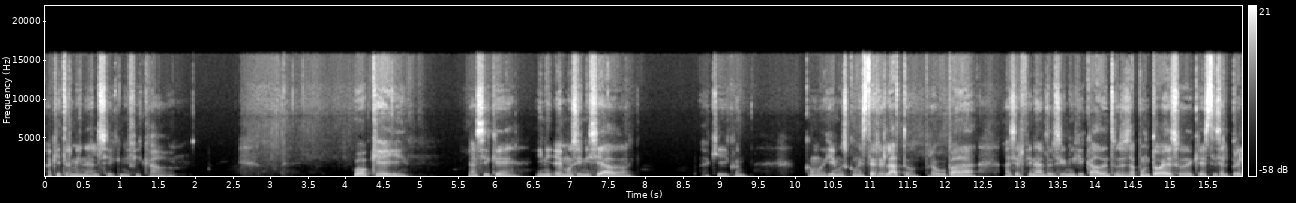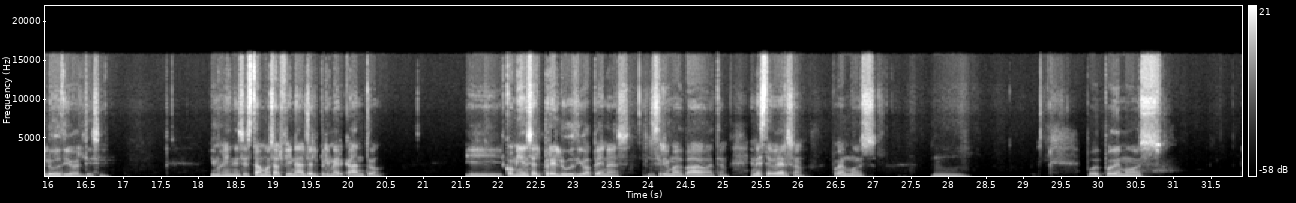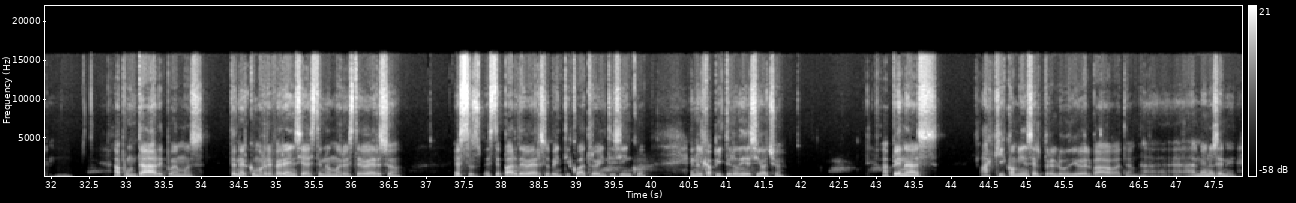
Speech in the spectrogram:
Aquí termina el significado. Ok, así que hemos iniciado aquí con, como dijimos, con este relato, preocupada hacia el final del significado, entonces apuntó eso de que este es el preludio, él dice. Imagínense, estamos al final del primer canto, y comienza el preludio apenas del Srimad Bhagavatam. En este verso podemos, mm, podemos mm, apuntar y podemos tener como referencia este número, este verso, estos, este par de versos, 24 y 25, en el capítulo 18. Apenas aquí comienza el preludio del Bhagavatam, al menos en,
